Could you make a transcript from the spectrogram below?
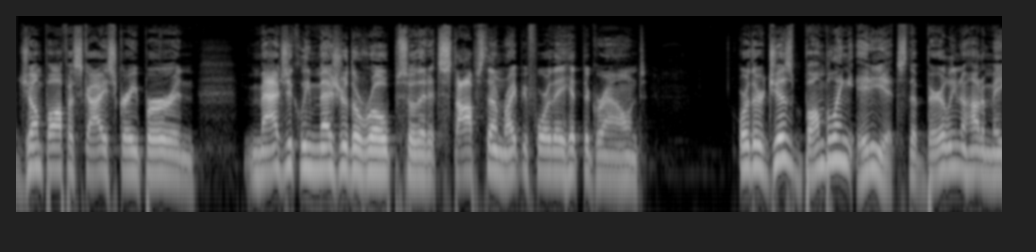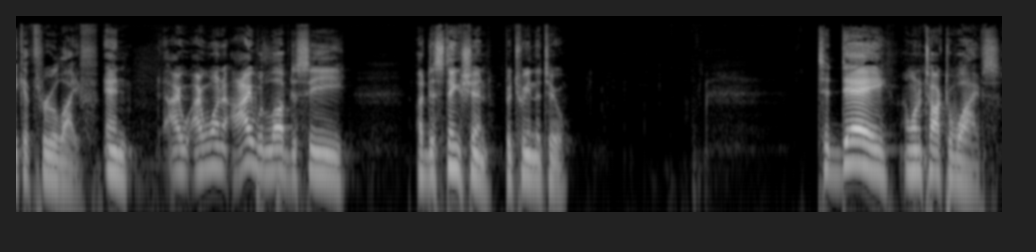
jump off a skyscraper and magically measure the rope so that it stops them right before they hit the ground. Or they're just bumbling idiots that barely know how to make it through life. And I, I want I would love to see a distinction between the two. Today, I want to talk to wives.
